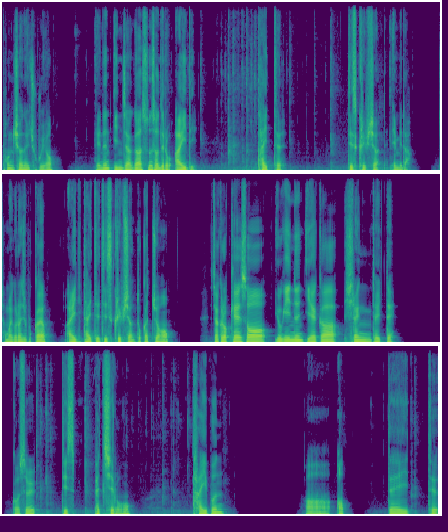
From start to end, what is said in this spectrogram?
펑션을 주고요. 얘는 인자가 순서대로 id, title, description입니다. 정말 그런지 볼까요? id, title, description 똑같죠? 자, 그렇게 해서 여기 있는 얘가 실행될 때 것을 dispatch로 타입은 어, update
